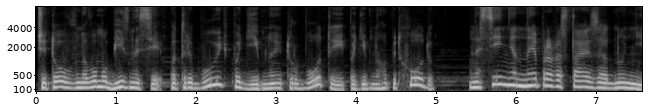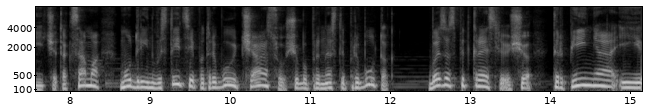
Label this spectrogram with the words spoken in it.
чи то в новому бізнесі, потребують подібної турботи і подібного підходу. Насіння не проростає за одну ніч, і так само мудрі інвестиції потребують часу, щоб принести прибуток. Безос підкреслює, що терпіння і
